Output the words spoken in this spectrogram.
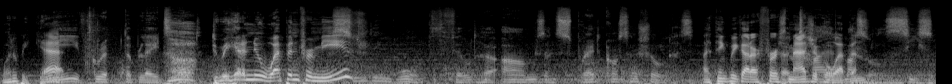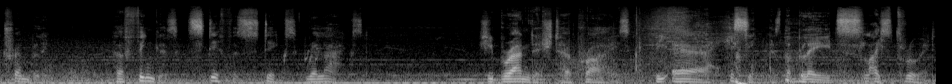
What do we get? Meve gripped the blade's hilt. Do we get a new weapon for me? Soothing warmth filled her arms and spread across her shoulders. I think we got our first Her magical tired weapon. muscles ceased trembling. Her fingers, stiff as sticks, relaxed. She brandished her prize, the air hissing as the blade sliced through it.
